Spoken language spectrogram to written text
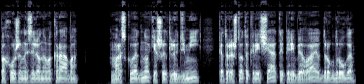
похоже на зеленого краба. Морское дно кишит людьми, которые что-то кричат и перебивают друг друга.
